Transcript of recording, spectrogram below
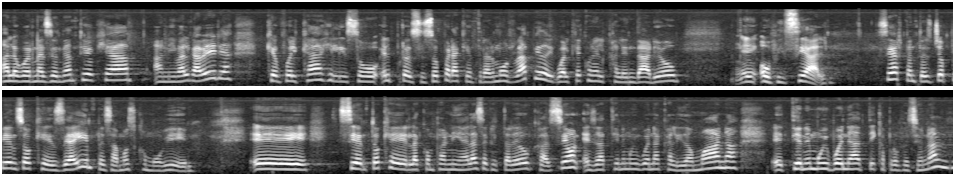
a la gobernación de Antioquia, Aníbal Gaviria, que fue el que agilizó el proceso para que entráramos rápido, igual que con el calendario eh, oficial, ¿cierto? Entonces yo pienso que desde ahí empezamos como bien. Eh, siento que la compañía de la Secretaría de Educación, ella tiene muy buena calidad humana, eh, tiene muy buena ética profesional,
